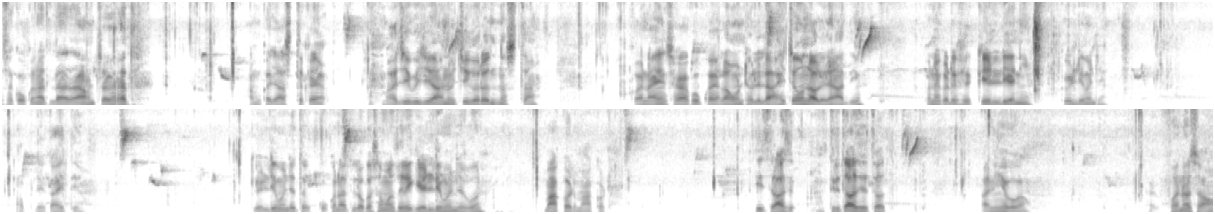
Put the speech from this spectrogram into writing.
तसं कोकणातला आमच्या घरात आमका जास्त काय भाजी बिजी आणूची गरज नसता. कारण आहे सगळा खूप काय लावून ठेवलेला ह्याच्याहून लावलेला आधी. कोणाकडे केळडी आणि केळडी म्हणजे? आपले काय ते. केळडी म्हणजे तर कोकणातले लोक समजले केळडी म्हणजे कोण? माकड माकड. ती त्रास ती त्रास येतात आणि हे बघा. फणस हा.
